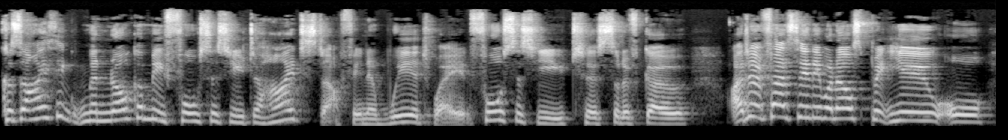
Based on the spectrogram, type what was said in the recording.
Because I think monogamy forces you to hide stuff in a weird way. It forces you to sort of go, I don't fancy anyone else but you, or,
